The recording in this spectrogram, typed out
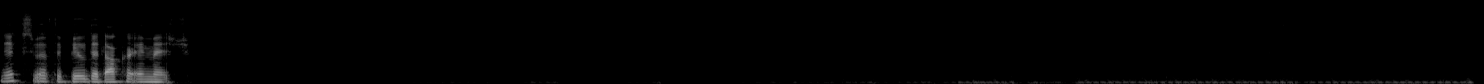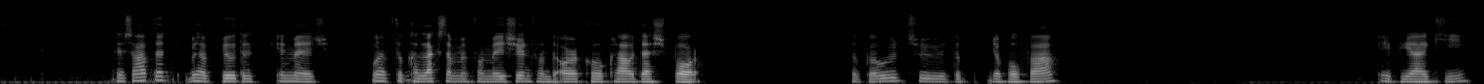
Next, we have to build the Docker image. Okay, so after we have built the image, we have to collect some information from the Oracle Cloud dashboard. So go to the your profile, API key,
